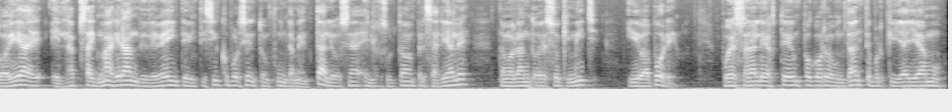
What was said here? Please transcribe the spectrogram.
todavía el upside más grande de 20, 25% en fundamentales, o sea, en los resultados empresariales, estamos hablando de Sokimich y de Vapore. Puede sonarle a usted un poco redundante porque ya llevamos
